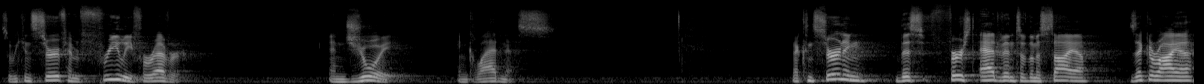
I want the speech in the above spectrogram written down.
So we can serve him freely forever and joy and gladness. Now, concerning this first advent of the Messiah, Zechariah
